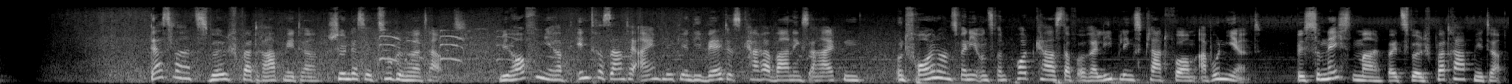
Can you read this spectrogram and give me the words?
Das war 12 Quadratmeter. Schön, dass ihr zugehört habt. Wir hoffen, ihr habt interessante Einblicke in die Welt des Caravanings erhalten und freuen uns, wenn ihr unseren Podcast auf eurer Lieblingsplattform abonniert. Bis zum nächsten Mal bei 12 Quadratmeter.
